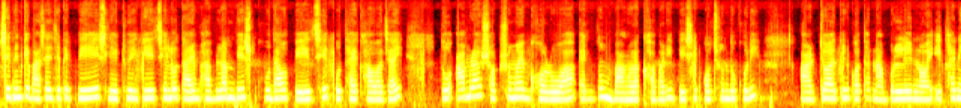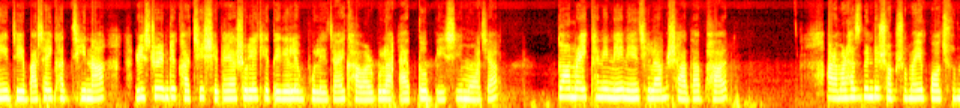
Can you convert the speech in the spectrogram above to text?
সেদিনকে বাসায় যেতে বেশ লেট হয়ে গিয়েছিল, তাই ভাবলাম বেশ ক্ষুধাও পেয়েছে, কোথায় খাওয়া যায়। তো আমরা সবসময় ঘরোয়া, একদম বাংলা খাবারই বেশি পছন্দ করি। আর জয়াতির কথা না বললেই নয়, এখানে যে বাসায় খাচ্ছি না রেস্টুরেন্টে খাচ্ছি, সেটাই আসলে খেতে গেলে ভুলে যায়, খাবারগুলো এত বেশি মজা। তো আমরা এখানে নিয়ে নিয়েছিলাম সাদা ভাত। আর আমার হাজবেন্ডের সবসময় পছন্দ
